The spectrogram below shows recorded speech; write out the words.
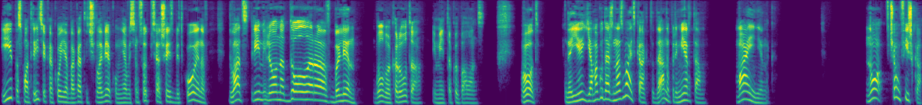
И посмотрите, какой я богатый человек. У меня 856 биткоинов, 23 миллиона долларов. Блин, было бы круто иметь такой баланс. Вот. Да и я могу даже назвать как-то, да, например, там, майнинг. Но в чем фишка?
